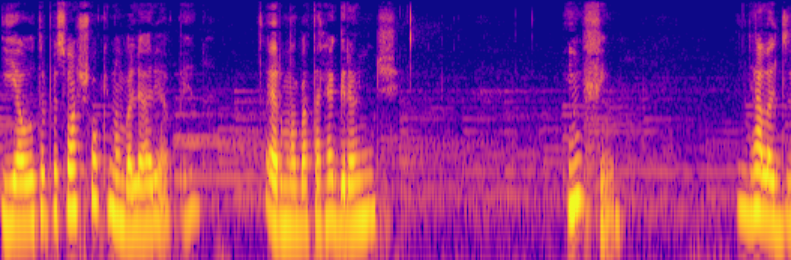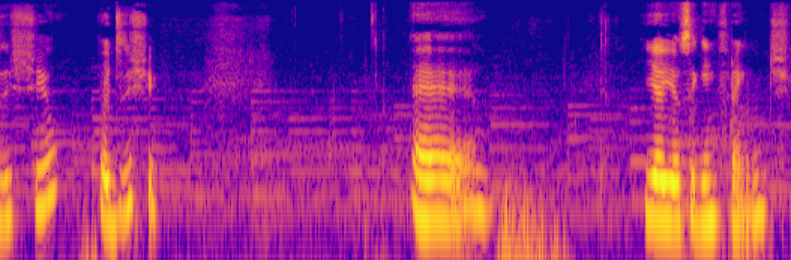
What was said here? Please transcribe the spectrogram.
E a outra pessoa achou que não valeria a pena. Era uma batalha grande. Enfim, ela desistiu, eu desisti. É... E aí eu segui em frente.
